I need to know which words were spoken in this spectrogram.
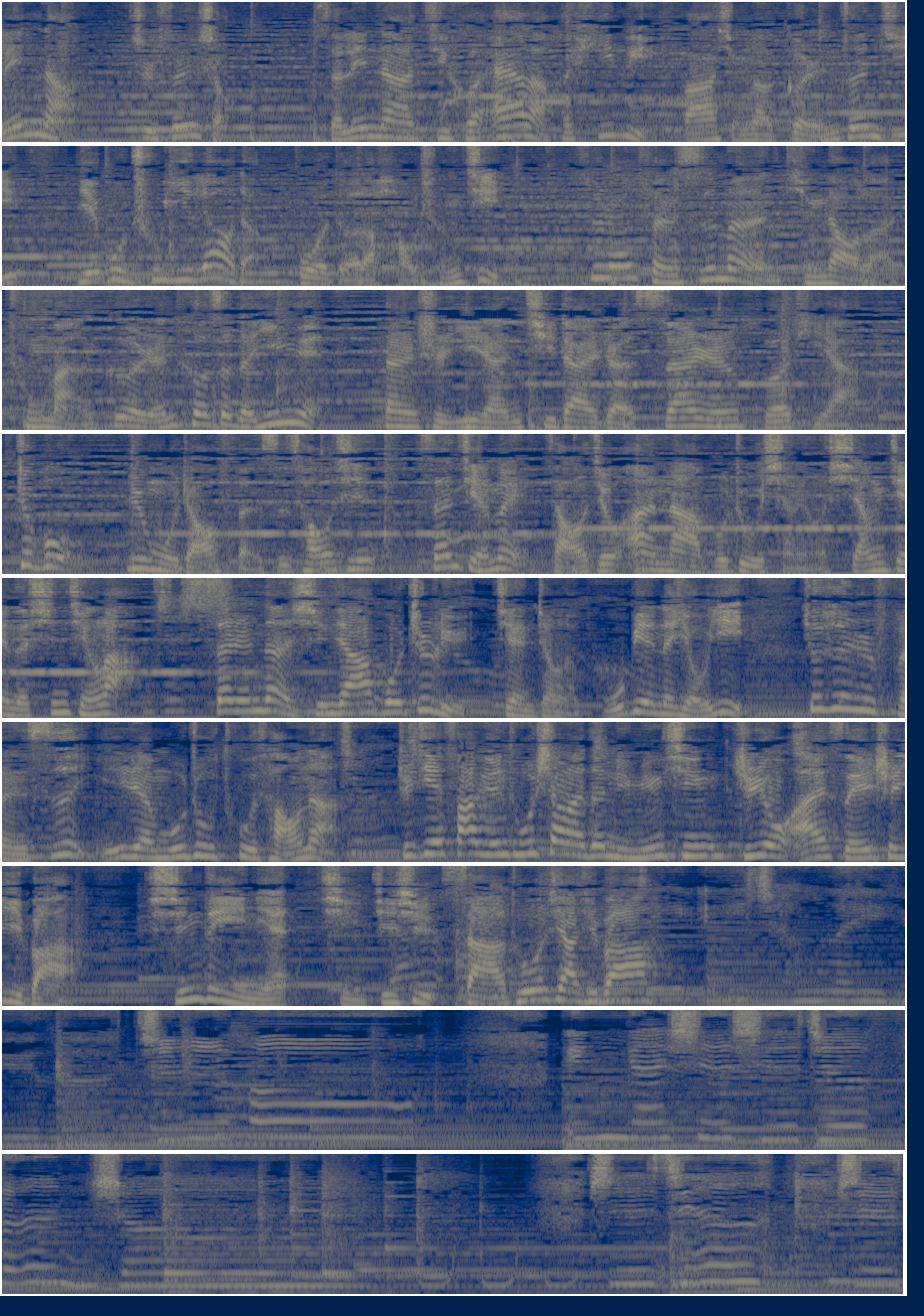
，Selina 致分手。Selina 继和 Ella 和 Hebe 发行了个人专辑，也不出意料的获得了好成绩。虽然粉丝们听到了充满个人特色的音乐，但是依然期待着三人合体啊！这不用不着粉丝操心，三姐妹早就按捺不住想要相见的心情啦。三人的新加坡之旅见证了不变的友谊，就算是粉丝也忍不住吐槽呢。直接发原图上来的女明星只有 S.H. 一把。新的一年，请继续洒脱下去吧。谢谢这分手。时间是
